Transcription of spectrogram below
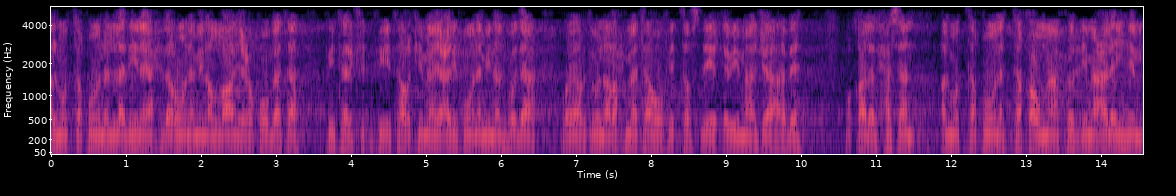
المتقون الذين يحذرون من الله عقوبته. في ترك, في ترك ما يعرفون من الهدى ويرجون رحمته في التصديق بما جاء به. وقال الحسن المتقون اتقوا ما حرم عليهم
